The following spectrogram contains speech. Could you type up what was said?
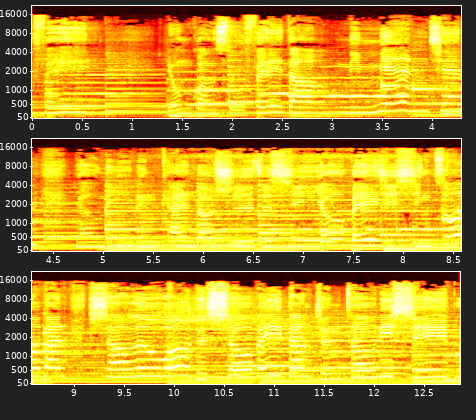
飞，用光速飞到你面前，要你能。看到十字星有北极星作伴，少了我的手背当枕头，你习不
